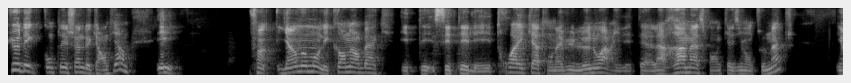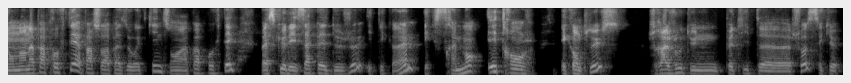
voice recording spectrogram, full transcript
que des completions de 40 yards. Et enfin, il y a un moment, les cornerbacks, étaient, c'était les 3 et 4. On a vu le noir, il était à la ramasse pendant quasiment tout le match. Et on n'en a pas profité, à part sur la passe de Watkins, on n'en a pas profité parce que les appels de jeu étaient quand même extrêmement étranges. Et qu'en plus, je rajoute une petite euh, chose, c'est que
